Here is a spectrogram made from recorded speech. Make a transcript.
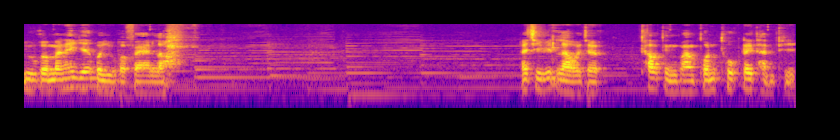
อยู่กับมันให้เยอะกว่าอยู่กับแฟนเราและชีวิตเราจะเข้าถึงความพ้นทุกข์ได้ทันที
